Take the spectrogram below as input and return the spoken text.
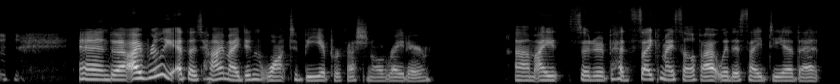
and uh, I really, at the time, I didn't want to be a professional writer. Um, I sort of had psyched myself out with this idea that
